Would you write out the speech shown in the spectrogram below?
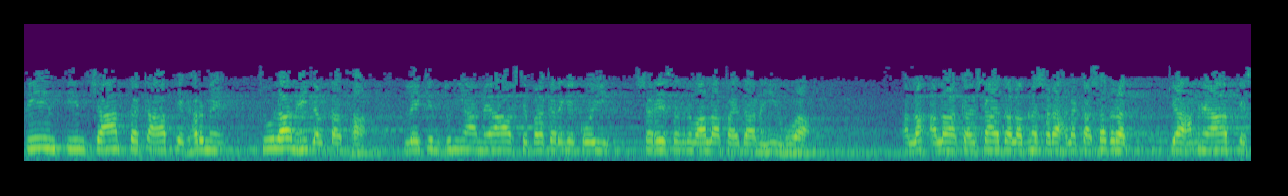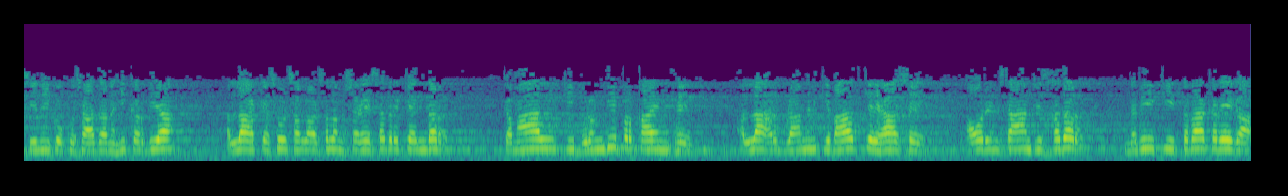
تین تین چاند تک آپ کے گھر میں چولہا نہیں جلتا تھا۔ لیکن دنیا میں آپ سے بڑھ کر کے کوئی شرح صدر والا پیدا نہیں ہوا۔ اللہ اللہ کا شاید علم شرح اللہ کا صدرک، کیا ہم نے آپ کے سینے کو کشادہ نہیں کر دیا؟ اللہ کے سور صلی اللہ علیہ وسلم شرح صدر کے اندر کمال کی بلندی پر قائم تھے۔ اللہ رب العالمین کی بات کے لحاظ سے اور انسان جس قدر نبی کی اتباع کرے گا،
